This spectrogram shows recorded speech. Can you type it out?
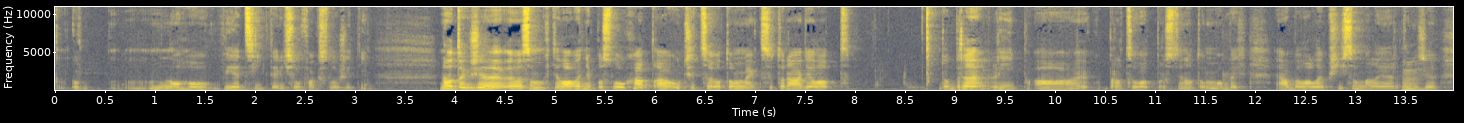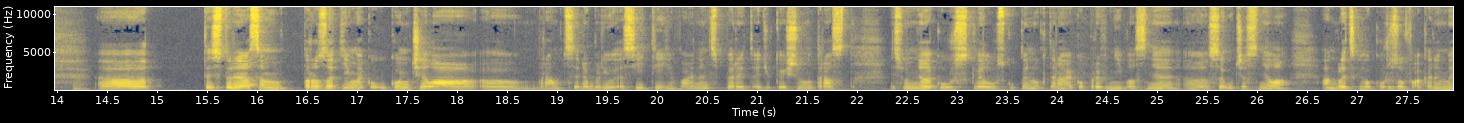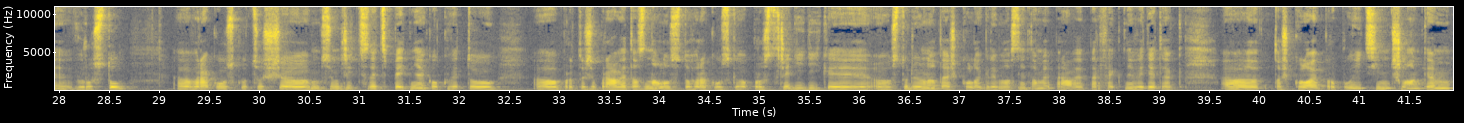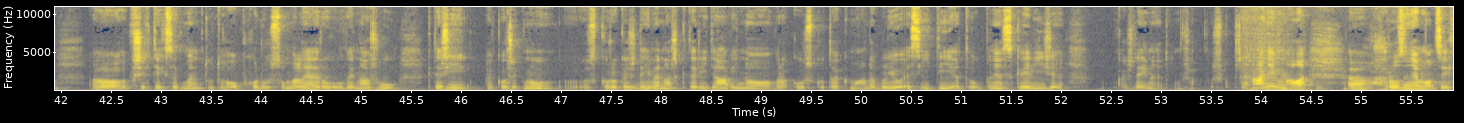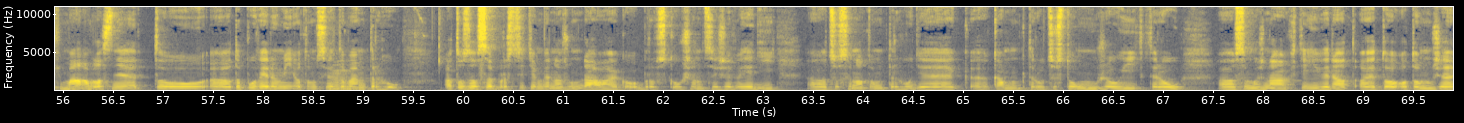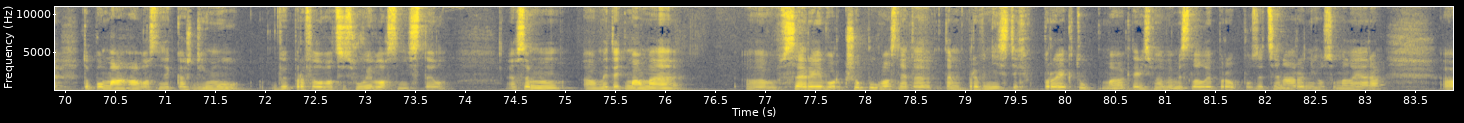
jako mnoho věcí, které jsou fakt složitý. No, takže eh, jsem chtěla hodně poslouchat a učit se o tom, jak se to dá dělat dobře, líp a jak pracovat prostě na tom, abych já byla lepší sommelier, hmm. takže hmm. Uh, ty studia jsem prozatím jako ukončila uh, v rámci WSET, Wine and Spirit Educational Trust, kdy jsme měli takovou skvělou skupinu, která jako první vlastně uh, se účastnila anglického kurzu v akademii v Rustu v Rakousku, což musím říct teď zpětně jako kvitu Eh, protože právě ta znalost toho rakouského prostředí díky eh, studiu na té škole, kde vlastně tam je právě perfektně vidět, jak eh, ta škola je propojícím článkem všech těch segmentů toho obchodu, someliérů, vinařů, kteří, jako řeknu, skoro každý vinař, který dělá víno v Rakousku, tak má WSET. Je to úplně skvělý, že každý ne, to možná trošku přeháním, ale hrozně moc jich má vlastně to, to povědomí o tom světovém hmm. trhu. A to zase prostě těm vinařům dává jako obrovskou šanci, že vědí, eh, co se na tom trhu děje, kam, kterou cestou můžou jít, kterou eh, se možná chtějí vydat. A je to o tom, že to pomáhá vlastně každému vyprofilovat si svůj vlastní styl. Já jsem, my teď máme v sérii workshopů, vlastně to je ten první z těch projektů, který jsme vymysleli pro pozici národního someliéra,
